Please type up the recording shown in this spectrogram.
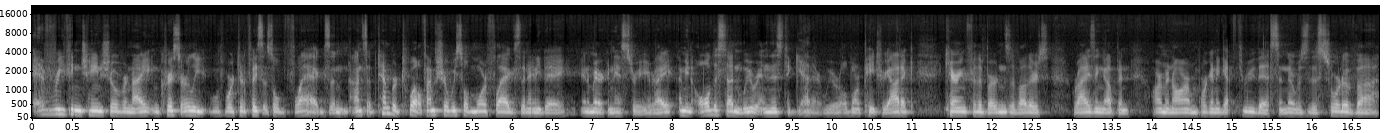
everything changed overnight. And Chris Early worked at a place that sold flags. And on September 12th, I'm sure we sold more flags than any day in American history, right? I mean, all of a sudden, we were in this together. We were all more patriotic, caring for the burdens of others, rising up and arm in arm. We're going to get through this. And there was this sort of uh,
